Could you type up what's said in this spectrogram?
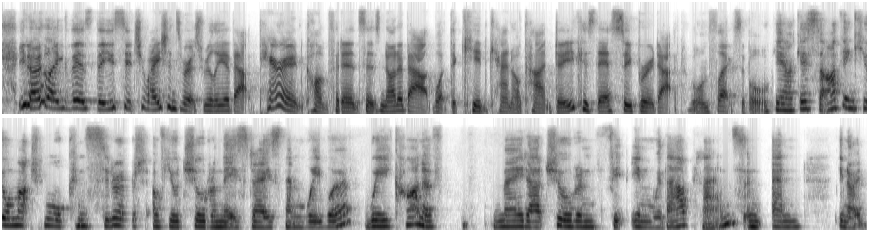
you know like there's these situations where it's really about parent confidence. It's not about what the kid can or can't do because they're super adaptable and flexible. Yeah, I guess so. I think you're much more considerate of your children these days than we were. We kind of made our children fit in with our plans and and you know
